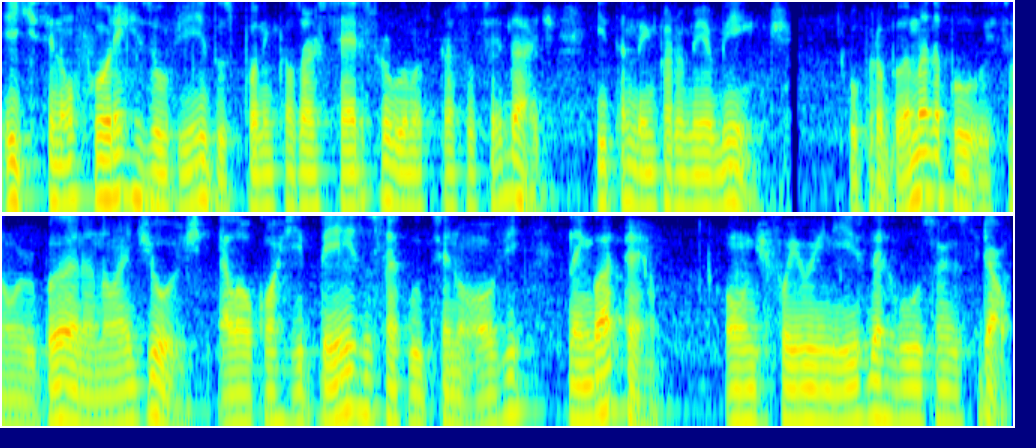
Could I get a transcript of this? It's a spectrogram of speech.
e que, se não forem resolvidos, podem causar sérios problemas para a sociedade e também para o meio ambiente. O problema da poluição urbana não é de hoje, ela ocorre desde o século XIX na Inglaterra, onde foi o início da Revolução Industrial.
